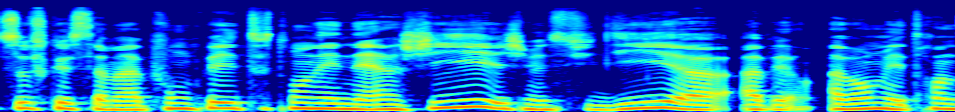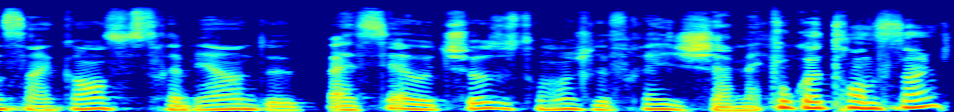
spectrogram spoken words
Sauf que ça m'a pompé toute mon énergie et je me suis dit, euh, av- avant mes 35 ans, ce serait bien de passer à autre chose, autrement je le ferais jamais. Pourquoi 35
